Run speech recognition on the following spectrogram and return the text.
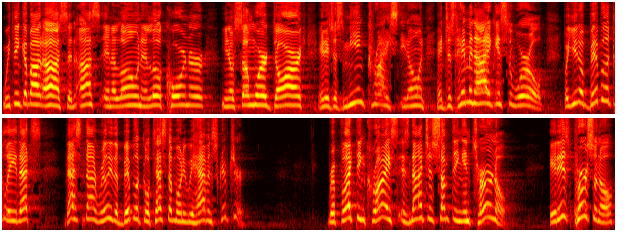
We think about us and us and alone in a little corner, you know, somewhere dark, and it's just me and Christ, you know, and, and just him and I against the world. But you know, biblically, that's that's not really the biblical testimony we have in Scripture. Reflecting Christ is not just something internal. It is personal,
